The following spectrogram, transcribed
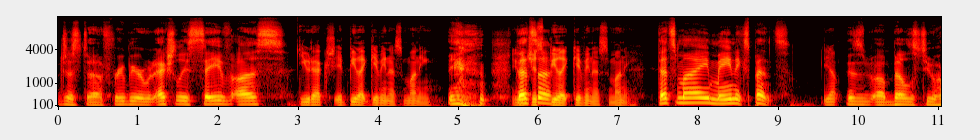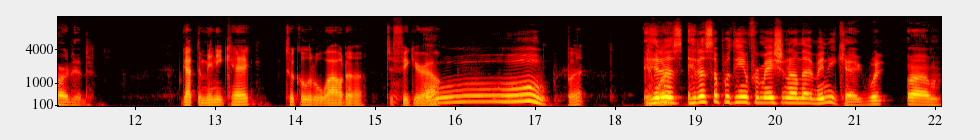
just uh, free beer would actually save us. You'd actually, it'd be like giving us money. Yeah, It would just uh, be like giving us money. That's my main expense. Yep. Is uh, Bell's Two Hearted. Got the mini keg. Took a little while to to figure out, Ooh, but hit worked. us hit us up with the information on that mini keg. What um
